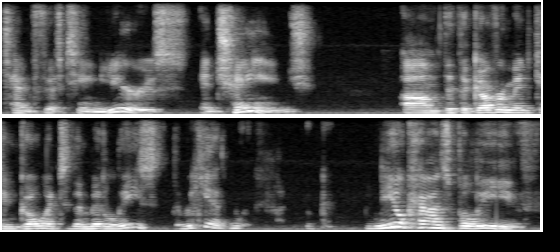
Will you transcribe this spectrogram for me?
10, 15 years and change um, that the government can go into the Middle East. We can't. Neocons believe,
